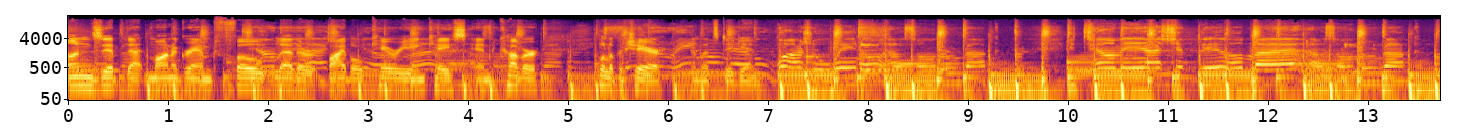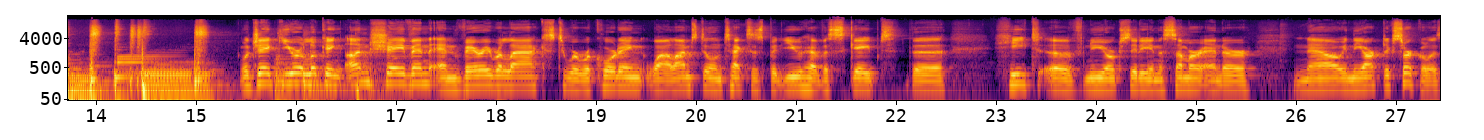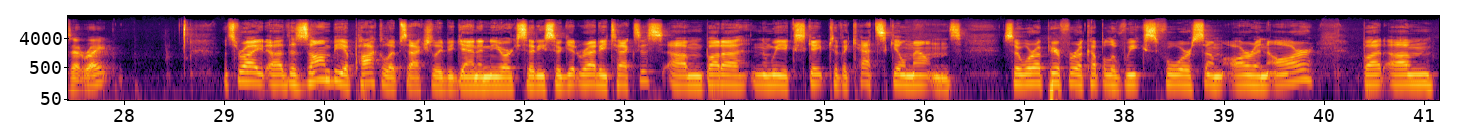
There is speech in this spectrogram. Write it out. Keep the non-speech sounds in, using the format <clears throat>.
unzip that monogrammed faux leather Bible carrying case and cover, pull up a chair, and let's dig in. Well, Jake, you are looking unshaven and very relaxed. We're recording while I'm still in Texas, but you have escaped the heat of New York City in the summer and are now in the Arctic Circle. Is that right? That's right. Uh, the zombie apocalypse actually began in New York City, so get ready, Texas. Um, but uh, we escaped to the Catskill Mountains, so we're up here for a couple of weeks for some R and R. But um,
